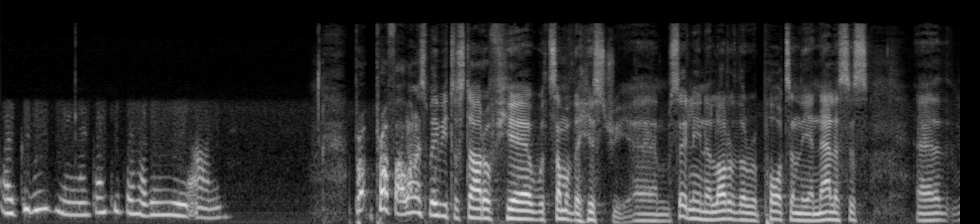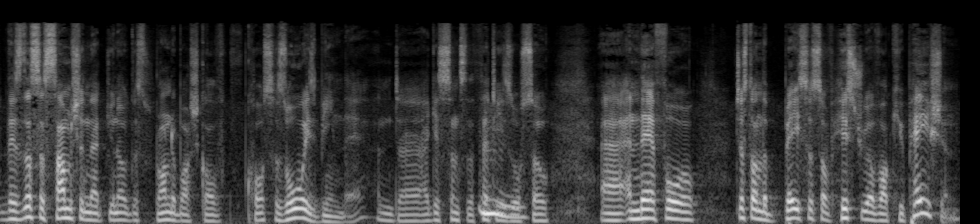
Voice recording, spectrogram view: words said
good evening, and thank you for having me on. Prof, I want us maybe to start off here with some of the history. Um, certainly, in a lot of the reports and the analysis, uh, there's this assumption that you know this Rondebosch golf course has always been there, and uh, I guess since the 30s mm. or so, uh, and therefore, just on the basis of history of occupation,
